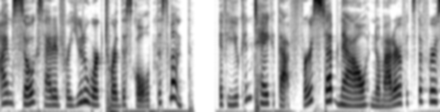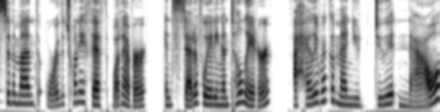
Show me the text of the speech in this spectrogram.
I'm so excited for you to work toward this goal this month. If you can take that first step now, no matter if it's the first of the month or the 25th, whatever, instead of waiting until later, I highly recommend you do it now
